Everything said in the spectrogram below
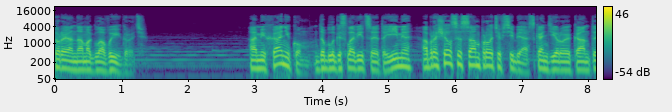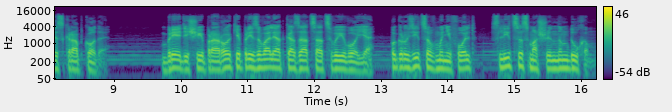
которой она могла выиграть. А механикум, да благословится это имя, обращался сам против себя, скандируя канты скраб-кода. Бредящие пророки призывали отказаться от своего «я», погрузиться в манифольд, слиться с машинным духом.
